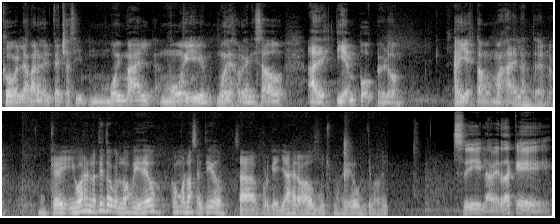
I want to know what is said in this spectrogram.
con la mano en el pecho, así, muy mal, muy, muy desorganizado, a destiempo, pero ahí estamos más adelante, ¿no? Ok, y vos Renatito con los videos, ¿cómo lo has sentido? O sea, porque ya has grabado muchos más videos últimamente. Sí, la verdad que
